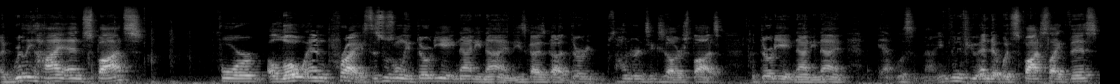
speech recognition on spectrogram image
like really high-end spots for a low-end price. This was only $38.99. These guys got 30, $160 spots for $38.99 yeah, listen now, even if you end up with spots like this,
